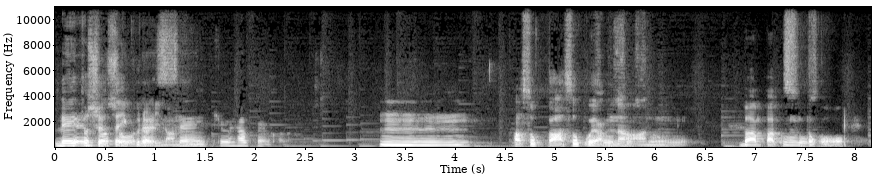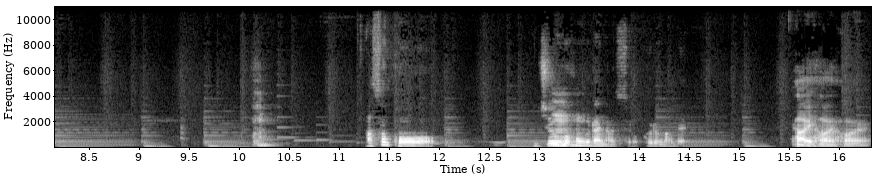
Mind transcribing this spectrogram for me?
レートショーやったらいくらになるの？レートショーで1900円かな。うーん。あ、そっか、あそこやんな。そうそうそうあの、万博のとこ。あそこ、15分ぐらいなんですよ、車で。はいはいはい。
